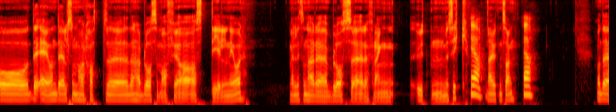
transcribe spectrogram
Og det er jo en del som har hatt uh, den her blåsemafia-stilen i år. Med litt sånn her eh, blåserefreng uten musikk. Ja. Nei, uten sang. Ja. Det,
